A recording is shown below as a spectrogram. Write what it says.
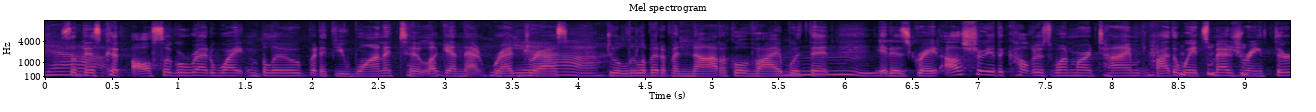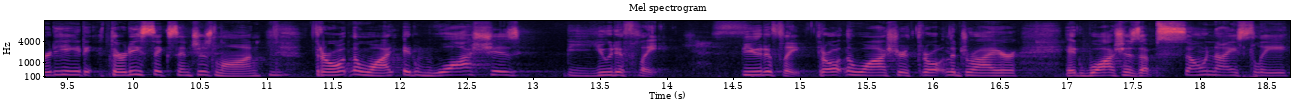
Yeah. So this could also go red, white, and blue. But if you wanted to, again, that red dress, Yeah. Mm. do a little bit of a nautical vibe with it. It is great. I'll show you the colors one more time. By the way, it's measuring 38, 36 inches long. Mm. Throw it in the wash. It washes beautifully. Beautifully. Throw it in the washer, throw it in the dryer. It washes up so nicely.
